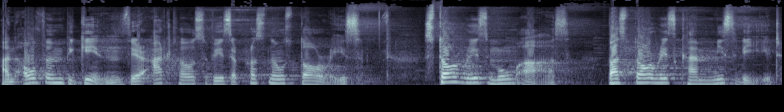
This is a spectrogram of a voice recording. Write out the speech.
and often begin their articles with personal stories. Stories move us, but stories can mislead.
